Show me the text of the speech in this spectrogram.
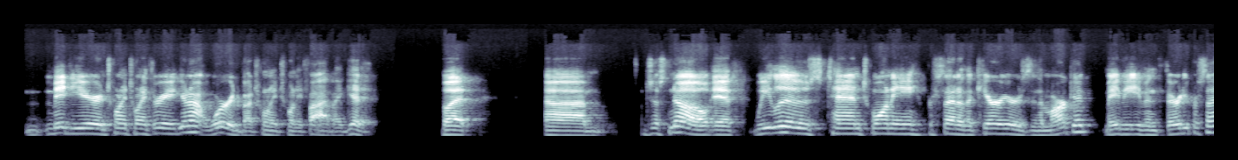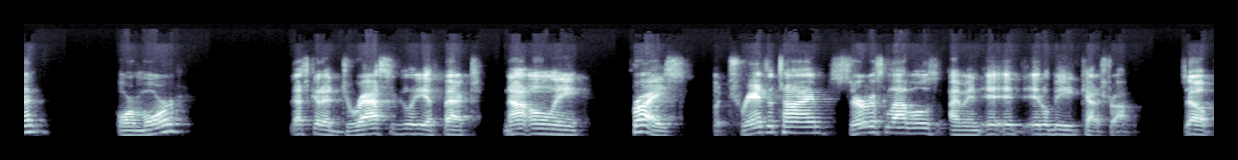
mid-year in 2023, you're not worried about 2025. I get it. But um, just know if we lose 10, 20% of the carriers in the market, maybe even 30% or more, that's going to drastically affect not only price, but transit time, service levels, I mean, it, it, it'll be catastrophic. So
